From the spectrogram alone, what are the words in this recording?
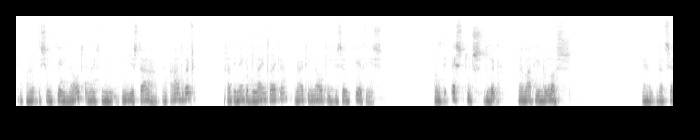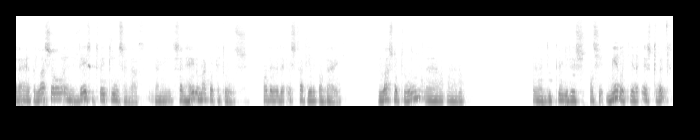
ik selecteer die noot en als ik nu hier sta en A druk, dan gaat hij in één keer de lijn trekken vanuit die noot die geselecteerd is. Als ik de S-toets druk, dan laat hij hem weer los. En dat zijn eigenlijk de lasso en deze twee tools zijn dat. En het zijn hele makkelijke tools. Oh, de, de S staat hier ook al bij. De lasso tool, uh, de, uh, die kun je dus, als je meerdere keren S drukt,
